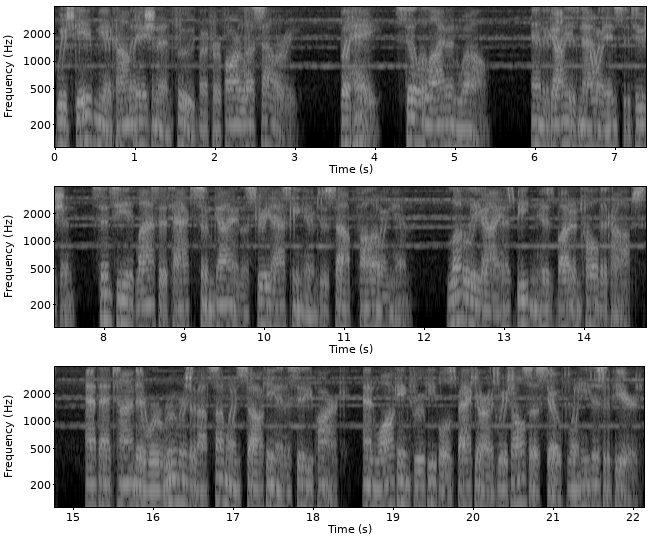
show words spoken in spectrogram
which gave me accommodation and food but for far less salary. But hey, still alive and well. And the guy is now an institution, since he at last attacked some guy in the street asking him to stop following him. Luckily guy has beaten his butt and called the cops. At that time there were rumors about someone stalking in the city park, and walking through people's backyards which also stopped when he disappeared.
